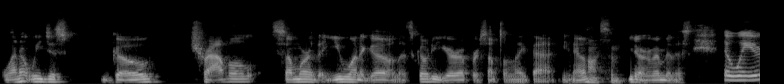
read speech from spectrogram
why don't we just go travel somewhere that you want to go let's go to europe or something like that you know awesome. you don't remember this the way we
